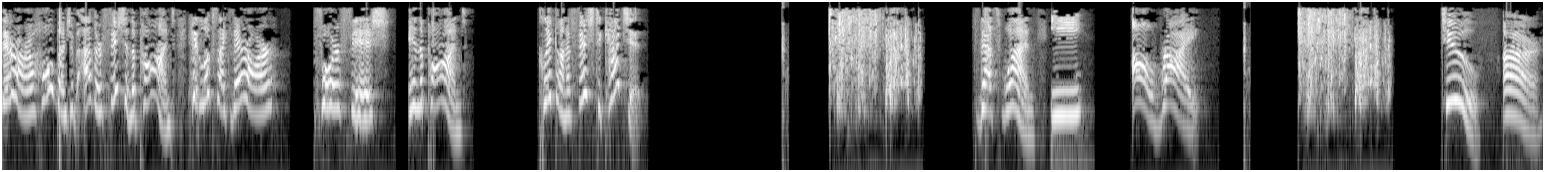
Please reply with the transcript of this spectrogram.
There are a whole bunch of other fish in the pond. It looks like there are four fish in the pond. Click on a fish to catch it. That's one. E. All right. Two. R.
